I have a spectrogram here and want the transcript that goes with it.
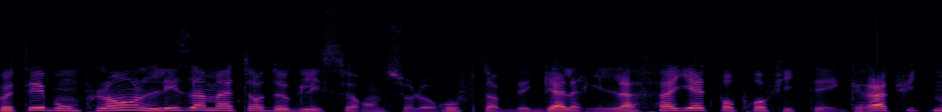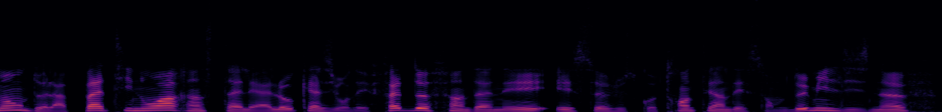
Côté bon plan, les amateurs de glisse se rendent sur le rooftop des Galeries Lafayette pour profiter gratuitement de la patinoire installée à l'occasion des fêtes de fin d'année, et ce jusqu'au 31 décembre 2019.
